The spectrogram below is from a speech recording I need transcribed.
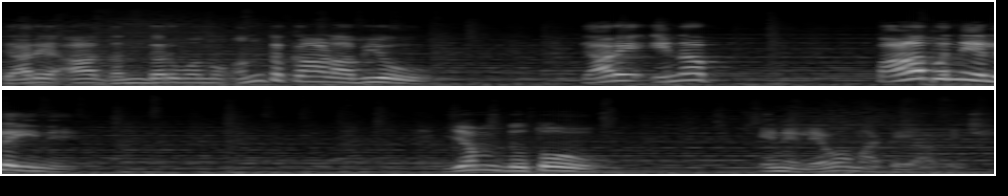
ત્યારે આ ગંધર્વનો અંતકાળ આવ્યો. ત્યારે એના પાપને લઈને યમદૂતો એને લેવા માટે આવે છે.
